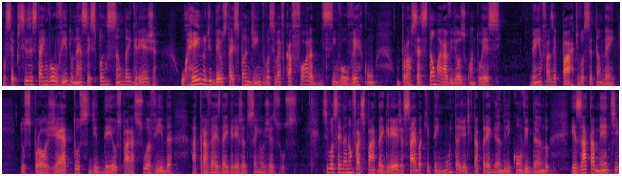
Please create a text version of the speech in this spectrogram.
você precisa estar envolvido nessa expansão da igreja. O reino de Deus está expandindo, você vai ficar fora de se envolver com um processo tão maravilhoso quanto esse? Venha fazer parte você também dos projetos de Deus para a sua vida através da Igreja do Senhor Jesus. Se você ainda não faz parte da igreja, saiba que tem muita gente que está pregando e lhe convidando, exatamente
